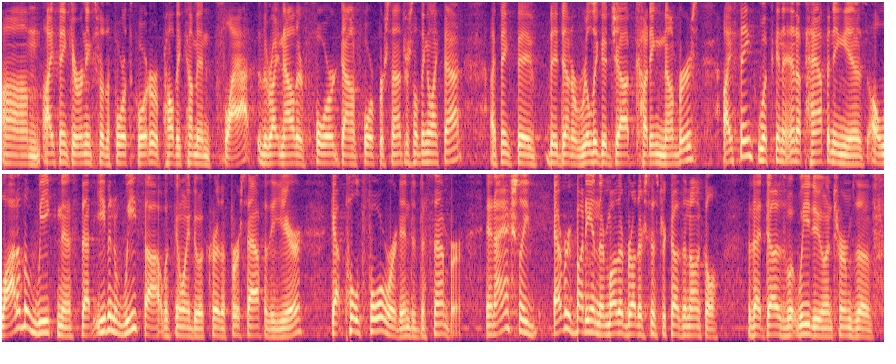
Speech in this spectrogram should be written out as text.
Um, I think earnings for the fourth quarter will probably come in flat. Right now they're four down four percent or something like that. I think they've they've done a really good job cutting numbers. I think what's going to end up happening is a lot of the weakness that even we thought was going to occur the first half of the year got pulled forward into December. And I actually everybody and their mother, brother, sister, cousin, uncle that does what we do in terms of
